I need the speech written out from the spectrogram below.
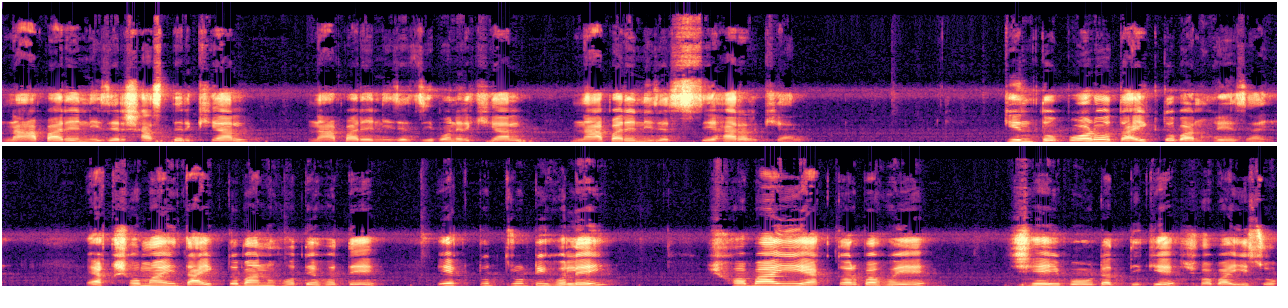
না পারে নিজের স্বাস্থ্যের খেয়াল, না পারে নিজের জীবনের খেয়াল, না পারে নিজের চেহারার খেয়াল। কিন্তু বড় দায়িত্ববান হয়ে যায়। এক সময় দায়িত্ববান হতে হতে একটু ত্রুটি হলেই সবাই একতরফা হয়ে সেই বউটার দিকে সবাই চোখ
